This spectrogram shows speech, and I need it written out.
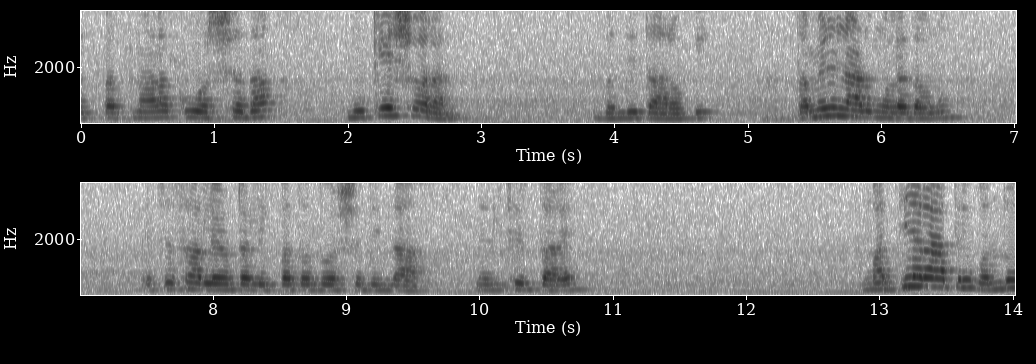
ಇಪ್ಪತ್ನಾಲ್ಕು ವರ್ಷದ ಮುಖೇಶ್ವರನ್ ಬಂಧಿತ ಆರೋಪಿ. ತಮಿಳುನಾಡು ಮೂಲದವನು. ಎಚ್ ಎಸ್ ಆರ್ ಲೇಔಟಲ್ಲಿ ಇಪ್ಪತ್ತೊಂದು ವರ್ಷದಿಂದ ನೆಲೆಸಿರ್ತಾರೆ. ಮಧ್ಯರಾತ್ರಿ ಒಂದು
